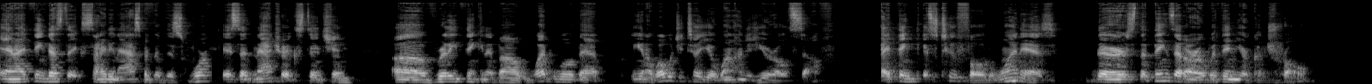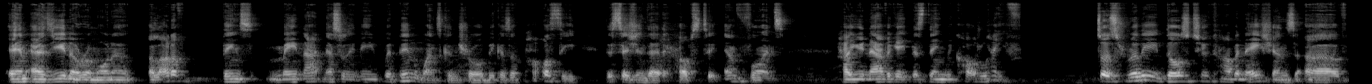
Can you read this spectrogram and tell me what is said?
And I think that's the exciting aspect of this work. It's a natural extension of really thinking about what will that, you know, what would you tell your 100 year old self? I think it's twofold. One is there's the things that are within your control and as you know, Ramona, a lot of things may not necessarily be within one's control because of policy decision that helps to influence how you navigate this thing we call life. So it's really those two combinations of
